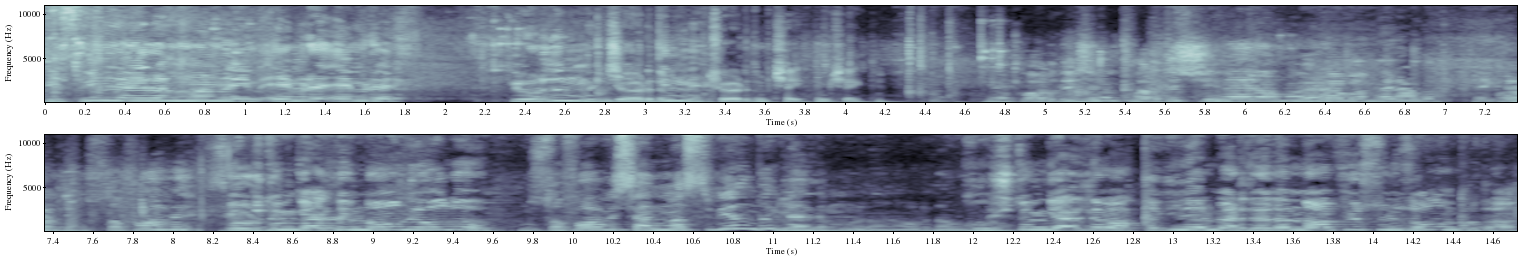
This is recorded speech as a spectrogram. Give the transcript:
Bismillahirrahmanirrahim. Emre Emre. Gördün mü? Çektin Gördüm, mi? gördüm, çektim, çektim. Kardeşim kardeşim. Bismillahirrahmanirrahim. Merhaba merhaba. Tekrardan Mustafa abi. Gördüm geldim ne oluyor oğlum? Mustafa abi sen nasıl bir anda geldin buradan oradan buraya? Koştum geldim alttakiler merdivenden ne yapıyorsunuz oğlum burada?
